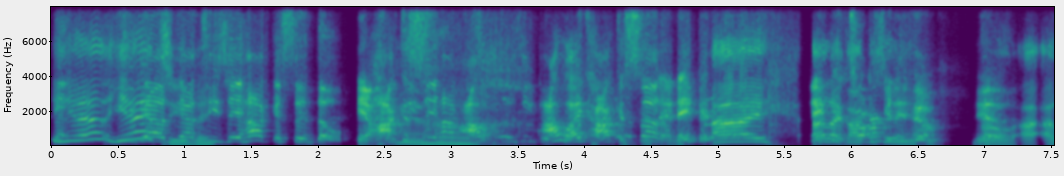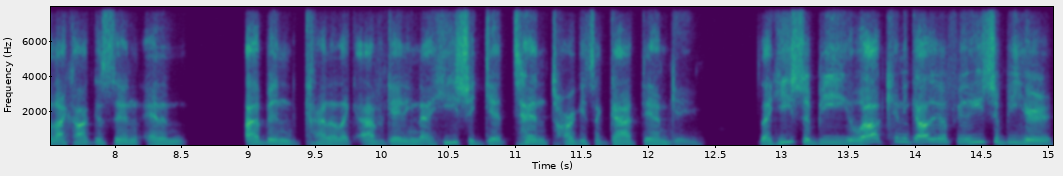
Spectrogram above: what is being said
Yeah, he You has guys to. got man. TJ Hockenson though. yeah, Hockenson. Yeah. I, I like Hockenson, and they've been I they've I been like targeting Hockenson. him. Yeah. Bro, I, I like Hockenson, and I've been kind of like advocating that he should get 10 targets a goddamn game. Like he should be without Kenny Golladay on the field, he should be your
